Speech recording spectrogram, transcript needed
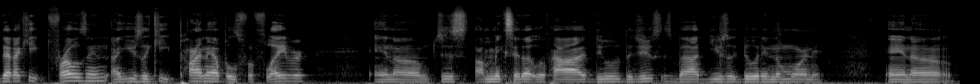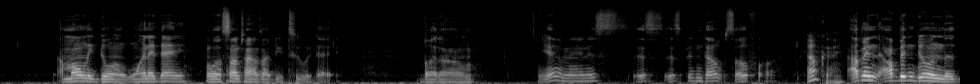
that I keep frozen. I usually keep pineapples for flavor, and um, just I mix it up with how I do the juices. But I usually do it in the morning, and um, I'm only doing one a day. Well, sometimes I do two a day, but um, yeah, man, it's it's it's been dope so far. Okay. I've been I've been doing the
